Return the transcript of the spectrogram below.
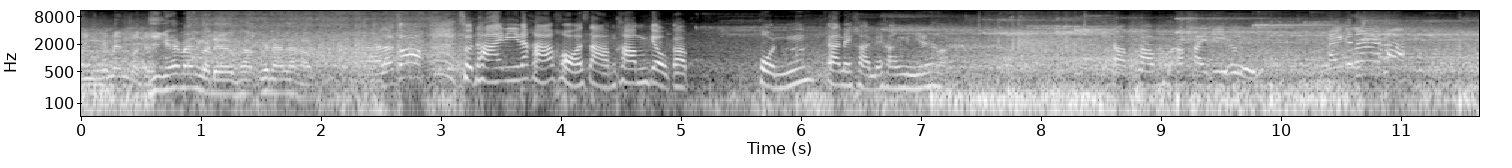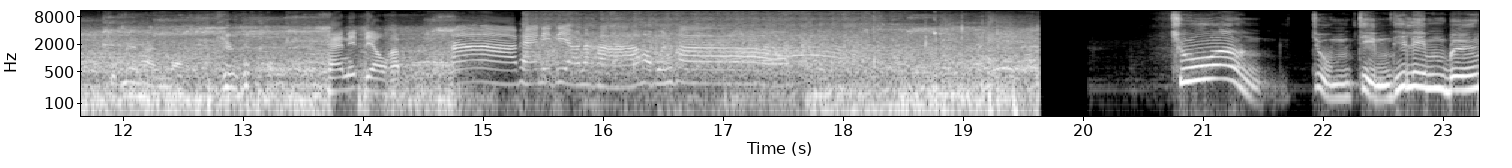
ยิงให้แม่นกว่าเดิมยิงให้แม่นกว่าเดิมครับแค่นั้นแหละครับ อ่าแล้วก็สุดท้ายนี้นะคะ ขอสามคำเกี่ยวกับผลการแข่งขันในครั้งนี้นะคะสามคำเอาใครดีเอ่ย ใครก็ได้ค่ะ คิดไม่ทันว่ะ แค่นิดเดียวครับ อ่า แพ้นิดเดียวนะคะ ขอบคุณค่ะ ช่วง จุ๋มจิ๋มที่ริมบึง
